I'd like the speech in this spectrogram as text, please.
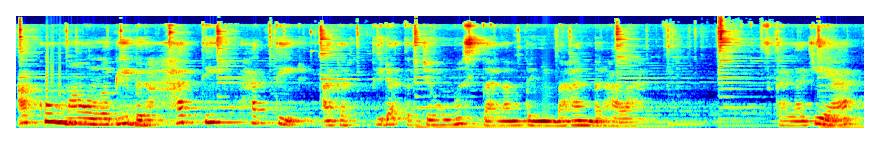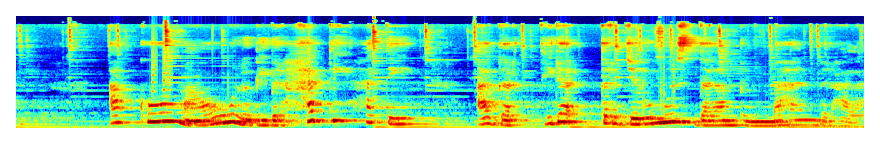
aku mau lebih berhati-hati agar tidak terjerumus dalam penyembahan berhala. Sekali lagi ya, aku mau lebih berhati-hati agar tidak terjerumus dalam penyembahan berhala.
